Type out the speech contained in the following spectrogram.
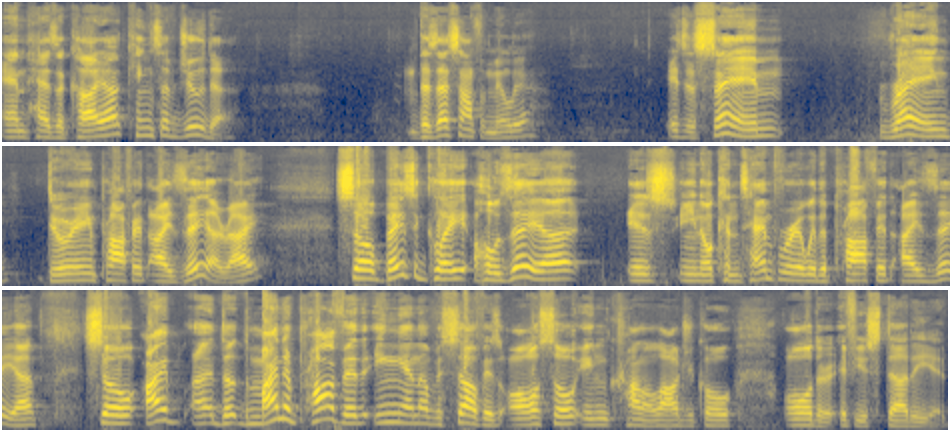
and Hezekiah, kings of Judah. Does that sound familiar? It's the same reign during prophet Isaiah, right? So basically, Hosea is you know contemporary with the prophet Isaiah. So I, uh, the, the minor prophet in and of itself is also in chronological order if you study it.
